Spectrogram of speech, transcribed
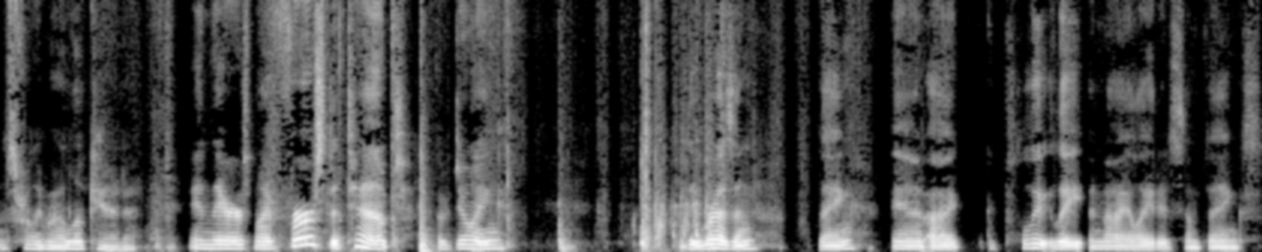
That's really why I love Canada. And there's my first attempt of doing the resin thing. And I completely annihilated some things.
